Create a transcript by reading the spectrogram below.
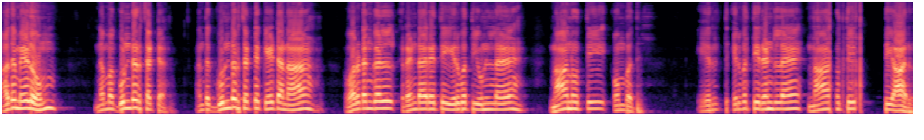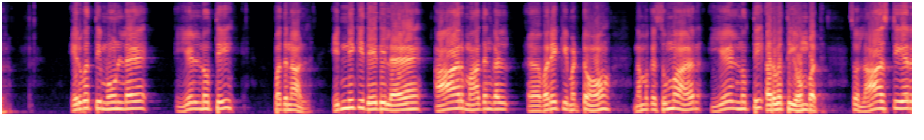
அது மேலும் நம்ம குண்டர் சட்டை. அந்த குண்டர் சட்டை கேட்டானா வருடங்கள் ரெண்டாயிரத்தி இருபத்தி ஒன்றில் நானூற்றி ஒன்பது. இருபத்தி ரெண்டில் நானூற்றி ஆறு. இருபத்தி மூணில் எழுநூற்றி பதினாலு. இன்னைக்கு தேதியில் ஆறு மாதங்கள் வரைக்கு வரைக்கும் மட்டும் நமக்கு சுமார் ஏழ்நூற்றி அறுபத்தி ஒன்பது. ஸோ லாஸ்ட் இயர்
